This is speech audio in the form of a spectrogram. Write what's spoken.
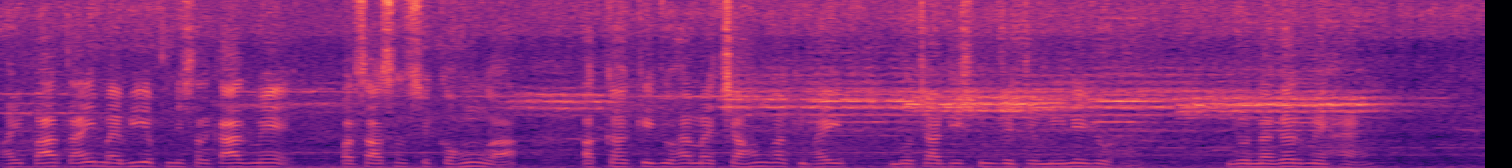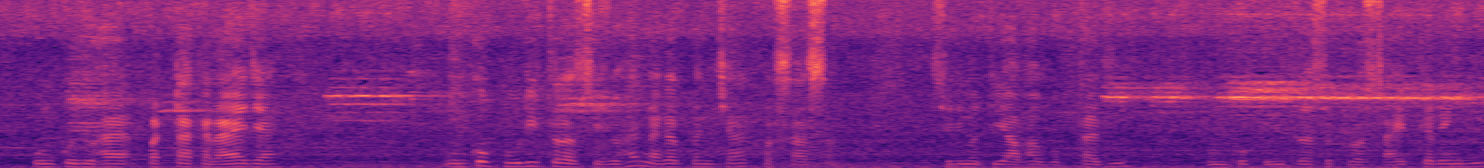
भाई बात आई, मैं भी अपनी सरकार में प्रशासन से कहूँगा, और कह के जो है मैं चाहूँगा कि भाई दो चार डिस्ट्रिक्ट जो ज़मीनें जो हैं, जो नगर में हैं, उनको जो है पट्टा कराया जाए। उनको पूरी तरह से जो है नगर पंचायत प्रशासन, श्रीमती आभा गुप्ता जी, उनको पूरी तरह से प्रोत्साहित करेंगी।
